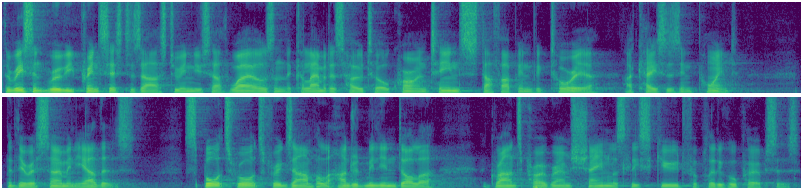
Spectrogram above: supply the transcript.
The recent Ruby Princess disaster in New South Wales and the calamitous hotel quarantine stuff up in Victoria are cases in point, but there are so many others. Sports Rorts, for example, a $100 million grants program shamelessly skewed for political purposes.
